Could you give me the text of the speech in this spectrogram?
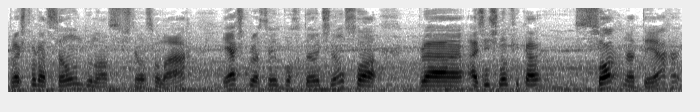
para a exploração do nosso sistema solar. É a exploração importante não só para a gente não ficar só na Terra,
